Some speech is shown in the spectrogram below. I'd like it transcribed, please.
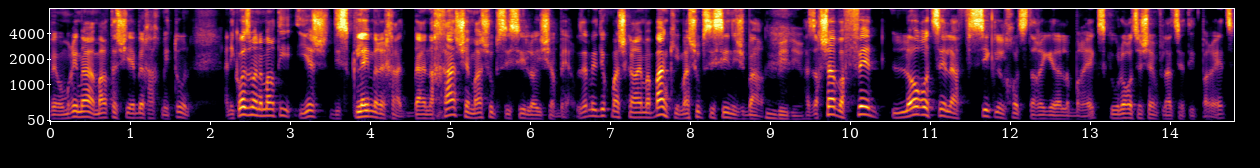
ואומרים, מה, אמרת שיהיה בהכרח מיתון. אני כל הזמן אמרתי, יש disclaimer אחד, בהנחה שמשהו בסיסי לא יישבר. זה בדיוק מה שקרה עם הבנקים, משהו בסיסי נשבר. בדיוק. אז עכשיו הפד לא רוצה להפסיק ללחוץ את הרגל על הברקס, כי הוא לא רוצה שהאינפלציה תתפרץ.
